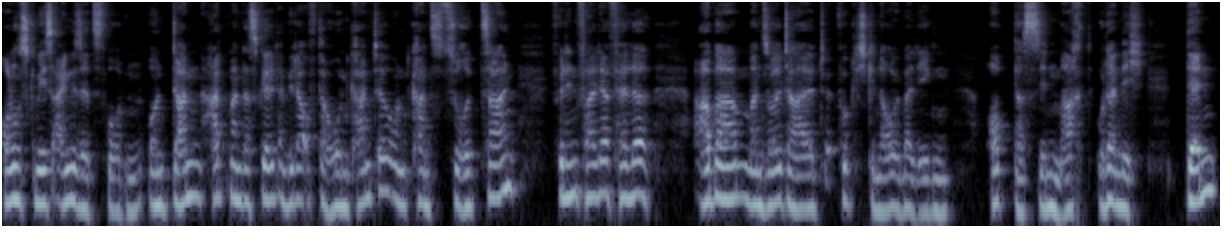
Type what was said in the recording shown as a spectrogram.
ordnungsgemäß eingesetzt wurden. Und dann hat man das Geld dann wieder auf der hohen Kante und kann es zurückzahlen für den Fall der Fälle. Aber man sollte halt wirklich genau überlegen, ob das Sinn macht oder nicht. Denn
